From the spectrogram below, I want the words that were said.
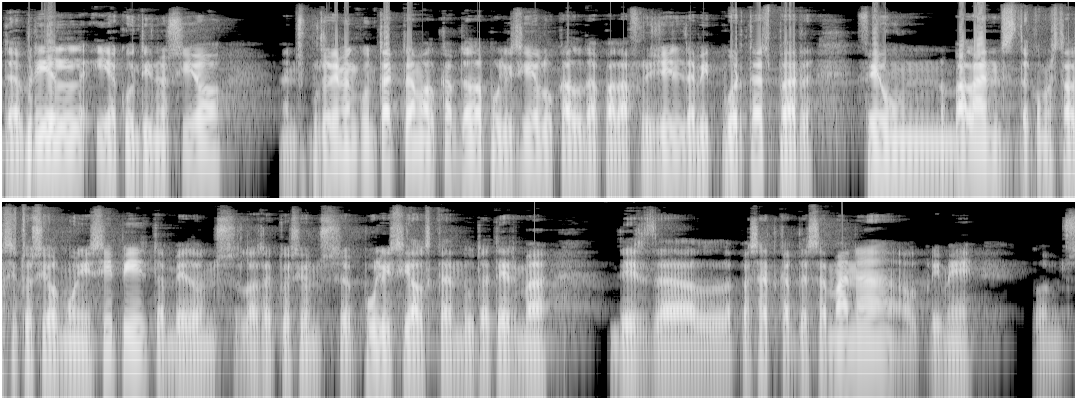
d'abril i a continuació ens posarem en contacte amb el cap de la policia local de Palafrugell, David Puertas, per fer un balanç de com està la situació al municipi, també doncs, les actuacions policials que han dut a terme des del passat cap de setmana, el primer doncs,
